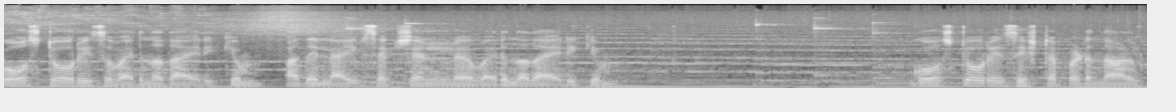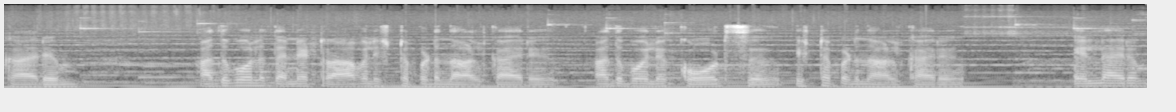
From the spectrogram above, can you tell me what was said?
ഗോ സ്റ്റോറീസ് വരുന്നതായിരിക്കും. അത് ലൈവ് സെക്ഷനിൽ വരുന്നതായിരിക്കും. ഗോ സ്റ്റോറീസ് ഇഷ്ടപ്പെടുന്ന ആൾക്കാരും അതുപോലെ തന്നെ ട്രാവൽ ഇഷ്ടപ്പെടുന്ന ആൾക്കാർ അതുപോലെ കോഡ്സ് ഇഷ്ടപ്പെടുന്ന ആൾക്കാർ എല്ലാവരും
